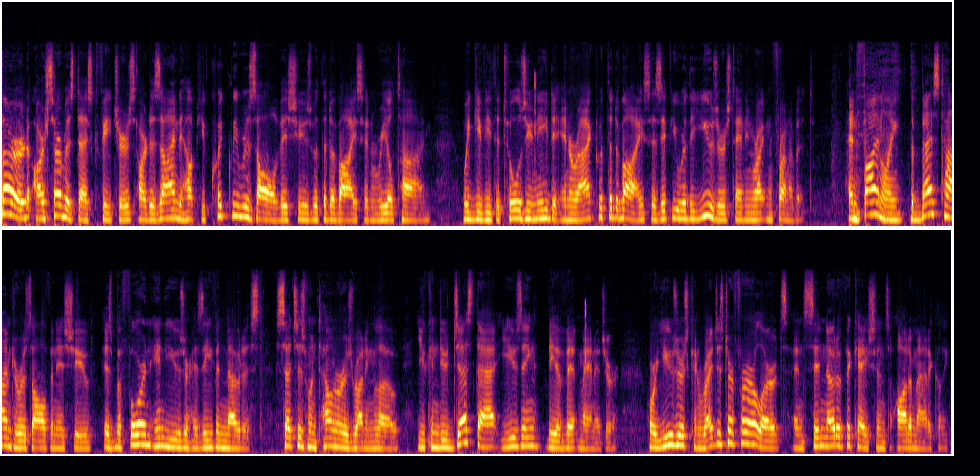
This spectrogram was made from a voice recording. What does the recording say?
Third, our service desk features are designed to help you quickly resolve issues with the device in real time. We give you the tools you need to interact with the device as if you were the user standing right in front of it. And finally, the best time to resolve an issue is before an end user has even noticed, such as when toner is running low. You can do just that using the Event Manager, where users can register for alerts and send notifications automatically.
